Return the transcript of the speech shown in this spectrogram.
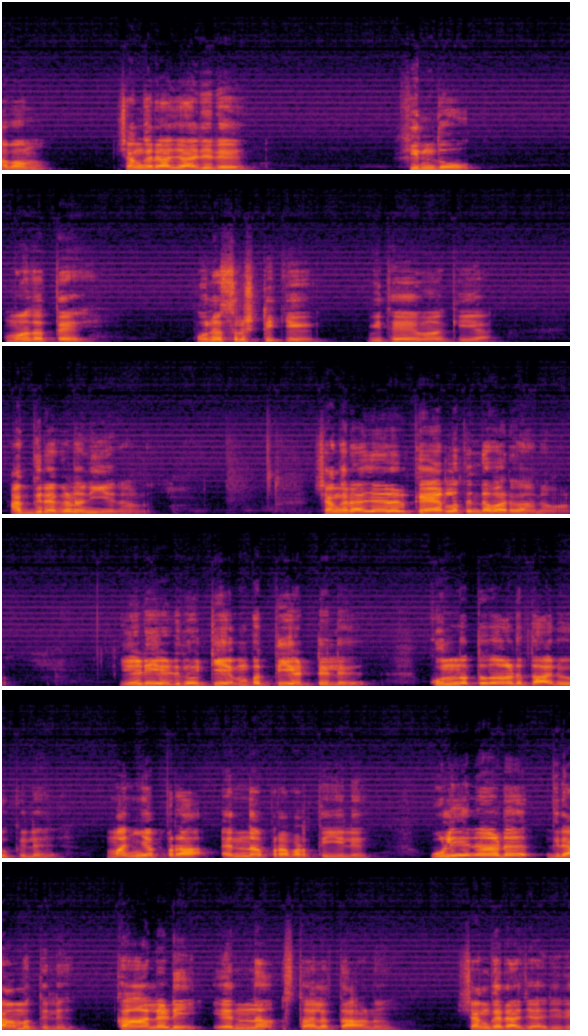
അപ്പം ശങ്കരാചാര്യർ ഹിന്ദു മതത്തെ പുനഃസൃഷ്ടിക്ക് വിധേയമാക്കിയ അഗ്രഗണനീയനാണ്. ശങ്കരാചാര്യർ കേരളത്തിന്റെ വരദാനമാണ്. എ ഡി എഴുന്നൂറ്റി എൺപത്തി എട്ടിൽ കുന്നത്തുനാട് താലൂക്കിലെ മഞ്ഞപ്ര എന്ന പ്രവൃത്തിയിൽ ഉളിയനാട് ഗ്രാമത്തിൽ കാലടി എന്ന സ്ഥലത്താണ് ശങ്കരാചാര്യർ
